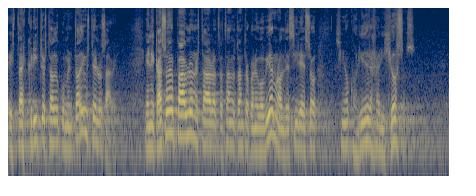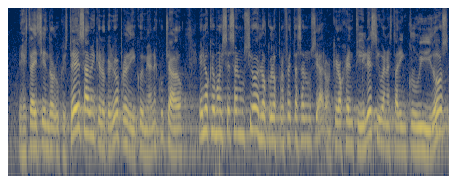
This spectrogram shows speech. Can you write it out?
Está escrito, está documentado y usted lo sabe. En el caso de Pablo no estaba tratando tanto con el gobierno al decir eso, sino con líderes religiosos. Les está diciendo, lo que ustedes saben que lo que yo predico y me han escuchado es lo que Moisés anunció, es lo que los profetas anunciaron, que los gentiles iban a estar incluidos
